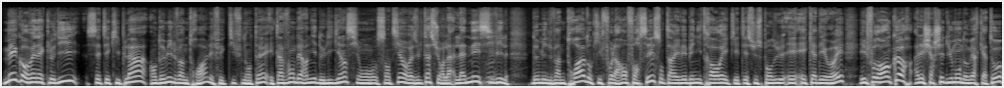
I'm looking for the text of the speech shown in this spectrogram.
mais Gourvenec le dit, cette équipe-là, en 2023, l'effectif nantais est avant-dernier de Ligue 1 si on s'en tient au résultat sur l'année civile 2023, donc il faut la renforcer. Sont arrivés Benny Traoré qui était suspendu et, et Et il faudra encore aller chercher du monde au mercato,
